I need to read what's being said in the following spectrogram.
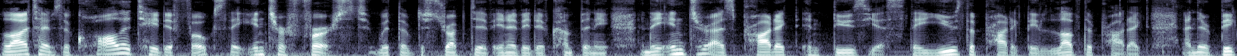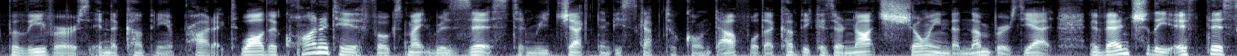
a lot of times the qualitative folks, they enter first with the disruptive, innovative company and they enter as product enthusiasts. They use the product, they love the product, and they're big believers in the company and product. While the quantitative folks might resist and reject and be skeptical and doubtful of that company because they're not showing the numbers yet. Eventually, if this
